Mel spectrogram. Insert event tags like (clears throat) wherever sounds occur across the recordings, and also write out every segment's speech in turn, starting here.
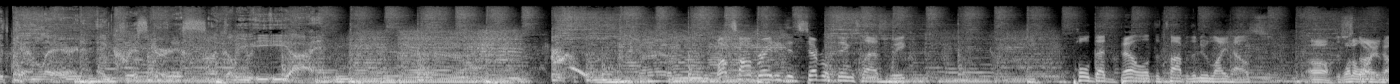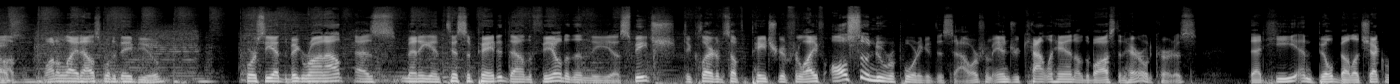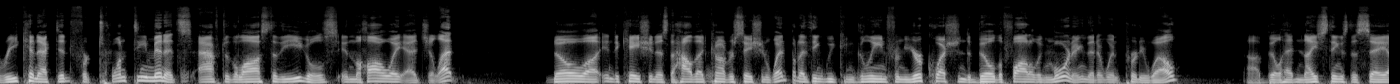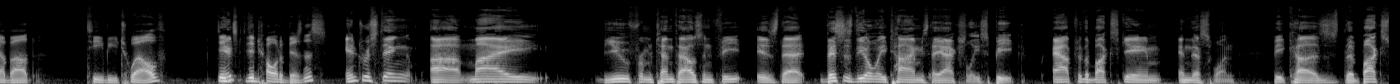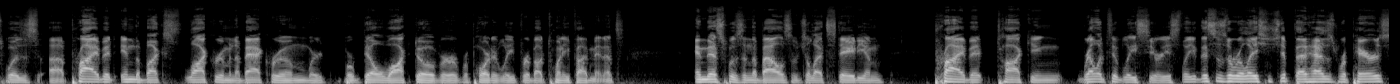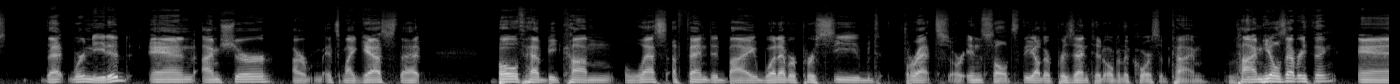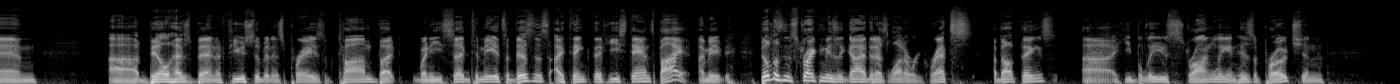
with Ken Laird and Chris Curtis on WEEI. Well, Tom Brady did several things last week. He pulled that bell at the top of the new lighthouse. Oh, what a lighthouse. off. What a lighthouse. What a debut. Of course, he had the big run out, as many anticipated, down the field, and then the uh, speech declared himself a Patriot for life. Also, new reporting at this hour from Andrew Callahan of the Boston Herald, Curtis, that he and Bill Belichick reconnected for 20 minutes after the loss to the Eagles in the hallway at Gillette. No uh, indication as to how that conversation went, but I think we can glean from your question to Bill the following morning that it went pretty well. Uh, Bill had nice things to say about TB12. Did, It- did call it a business. Interesting. Uh, my view from 10,000 feet is that this is the only times they actually speak after the Bucks game and this one because the Bucks was uh, private in the Bucks locker room in a back room where, where Bill walked over reportedly for about 25 minutes. And this was in the bowels of Gillette Stadium, private, talking relatively seriously. This is a relationship that has repairs that were needed. And I'm sure, or it's my guess, that both have become less offended by whatever perceived threats or insults the other presented over the course of time. Time heals everything, and uh, Bill has been effusive in his praise of Tom. But when he said to me, "It's a business," I think that he stands by it. I mean, Bill doesn't strike me as a guy that has a lot of regrets about things. Uh, he believes strongly in his approach, and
